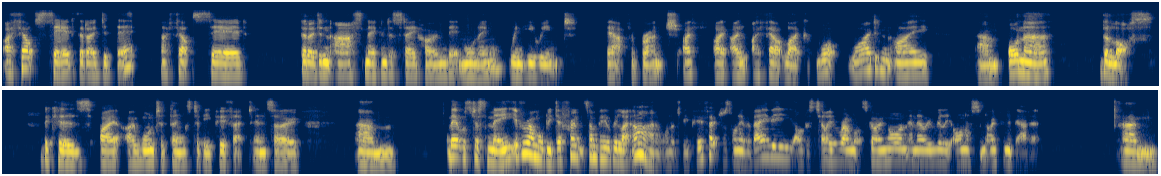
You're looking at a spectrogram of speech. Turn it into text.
I felt sad that I did that. I felt sad that I didn't ask Nathan to stay home that morning when he went out for brunch. I I I felt like what? Why didn't I um, honor the loss? Because I I wanted things to be perfect, and so um, that was just me. Everyone will be different. Some people will be like, oh, I don't want it to be perfect. I just want to have a baby. I'll just tell everyone what's going on. And they'll be really honest and open about it. Um,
